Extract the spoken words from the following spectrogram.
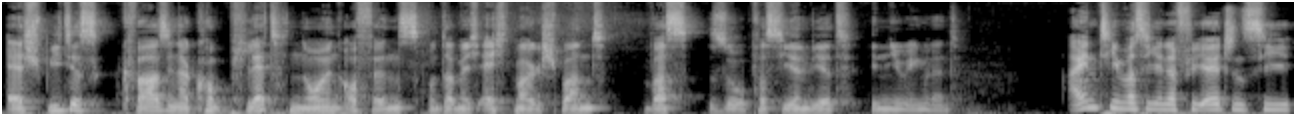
er spielt jetzt quasi in einer komplett neuen Offense und da bin ich echt mal gespannt, was so passieren wird in New England. Ein Team, was sich in der Free Agency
